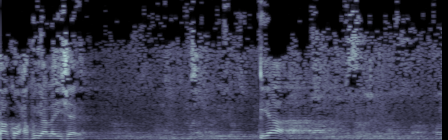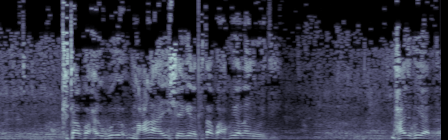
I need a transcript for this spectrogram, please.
kitaabka waxa ku yaalla ii sheega. Ya kitaabka macnaha ii sheegeen kitabka waxa ku yalla idin weydiiye maxaa idinku yaalla?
